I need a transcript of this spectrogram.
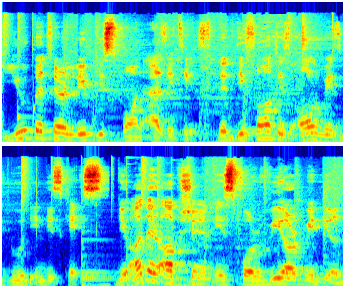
You better leave this one as it is. The default is always good in this case. The other option is for VR videos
